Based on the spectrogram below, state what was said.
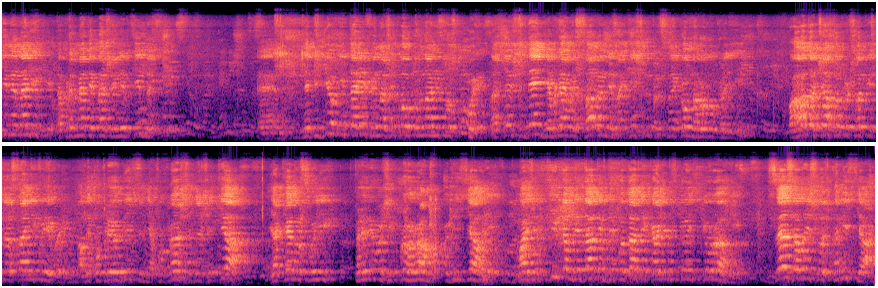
ціни на ліки та предмети першої необхідності, е, непідйомні тарифи на житлово-комунальні послуги на сьогоднішній день являємося самим незахищеним представником народу України. Багато часу пройшло після останніх виборів, але попри обіцяння покращення життя, яке на своїх передвиборчих програмах обіцяли майже всі кандидати в депутати Калінської міської ради, все залишилось на місцях,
